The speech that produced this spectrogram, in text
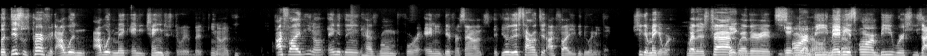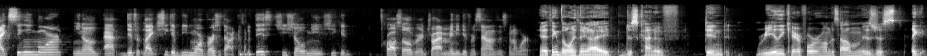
But this was perfect. I wouldn't I wouldn't make any changes to it. But you know, if I feel like you know anything has room for any different sounds. If you're this talented, I feel like you could do anything. She can make it work. Whether it's trap, Get- whether it's R and B, maybe it's R and B where she's like singing more. You know, at different like she could be more versatile. Because with this, she showed me she could cross over and try many different sounds. That's gonna work. Yeah, I think the only thing I just kind of didn't really care for on this album is just like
